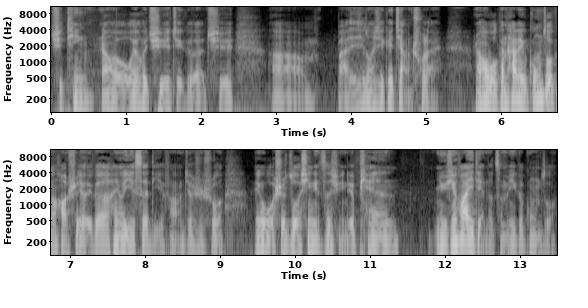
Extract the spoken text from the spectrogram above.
去听，然后我也会去这个去啊，把这些东西给讲出来。然后我跟他那个工作刚好是有一个很有意思的地方，就是说，因为我是做心理咨询，就偏女性化一点的这么一个工作，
